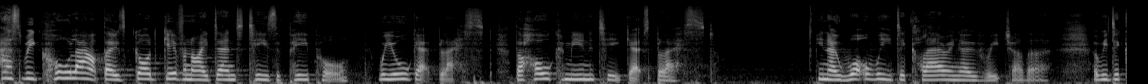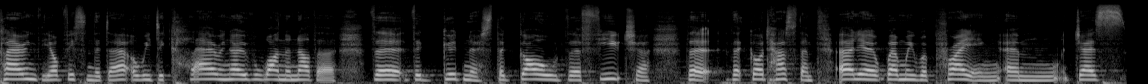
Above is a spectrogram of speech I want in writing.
as we call out those God given identities of people, we all get blessed. The whole community gets blessed. You know, what are we declaring over each other? Are we declaring the obvious and the dirt? Are we declaring over one another the, the goodness, the gold, the future that, that God has them? Earlier, when we were praying, um, Jez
